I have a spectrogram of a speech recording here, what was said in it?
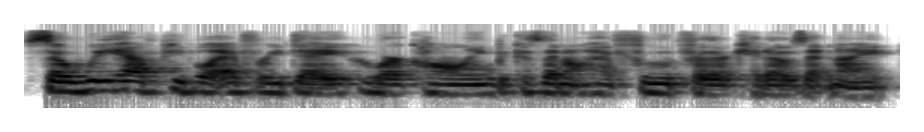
So we have people every day who are calling because they don't have food for their kiddos at night.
